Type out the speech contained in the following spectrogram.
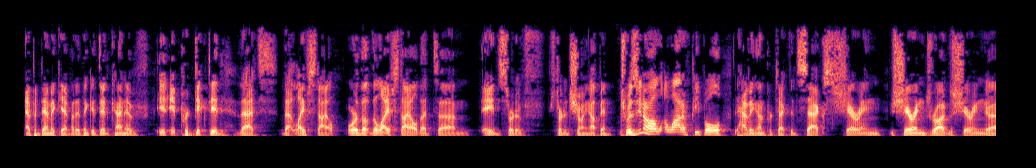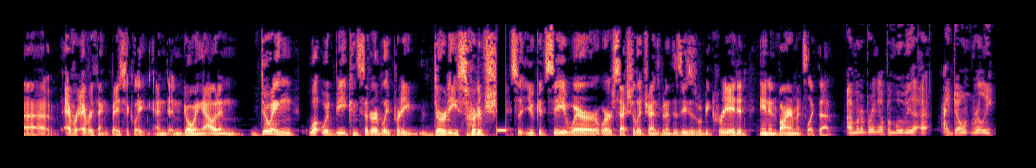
epidemic yet, but I think it did kind of it, it predicted that that lifestyle or the the lifestyle that um, AIDS sort of started showing up in, which was, you know, a, a lot of people having unprotected sex, sharing, sharing drugs, sharing, uh, every, everything basically and, and going out and doing what would be considerably pretty dirty sort of shit so you could see where, where sexually transmitted diseases would be created in environments like that. I'm going to bring up a movie that I, I don't really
